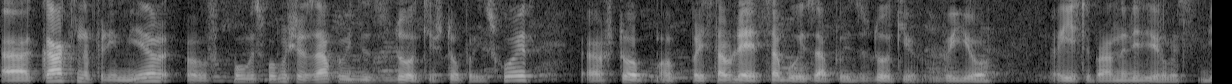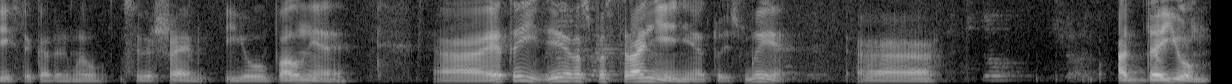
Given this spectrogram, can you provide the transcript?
Э, как, например, с помощью заповеди Сдоки. Что происходит, что представляет собой заповедь Сдоки в ее, если проанализировать действия, которые мы совершаем, ее выполняя. Э, это идея распространения. То есть мы отдаем,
